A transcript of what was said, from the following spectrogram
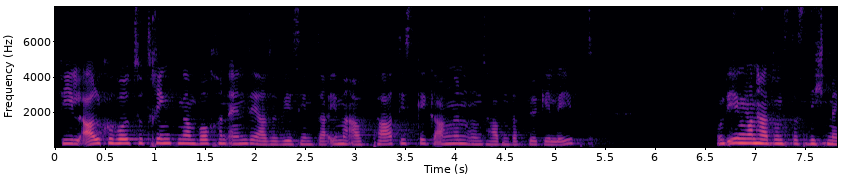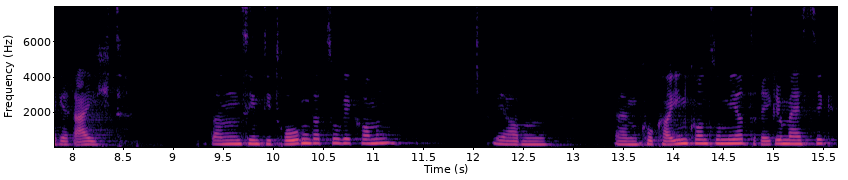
viel Alkohol zu trinken am Wochenende. Also wir sind da immer auf Partys gegangen und haben dafür gelebt. Und irgendwann hat uns das nicht mehr gereicht. Dann sind die Drogen dazugekommen. Wir haben ähm, Kokain konsumiert, regelmäßig.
